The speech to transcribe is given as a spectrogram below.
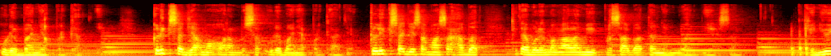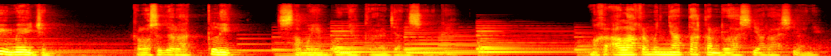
udah banyak berkatnya. Klik saja sama orang besar, udah banyak berkatnya. Klik saja sama sahabat, kita boleh mengalami persahabatan yang luar biasa. Can you imagine kalau saudara klik sama yang punya kerajaan surga? Maka Allah akan menyatakan rahasia-rahasianya.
